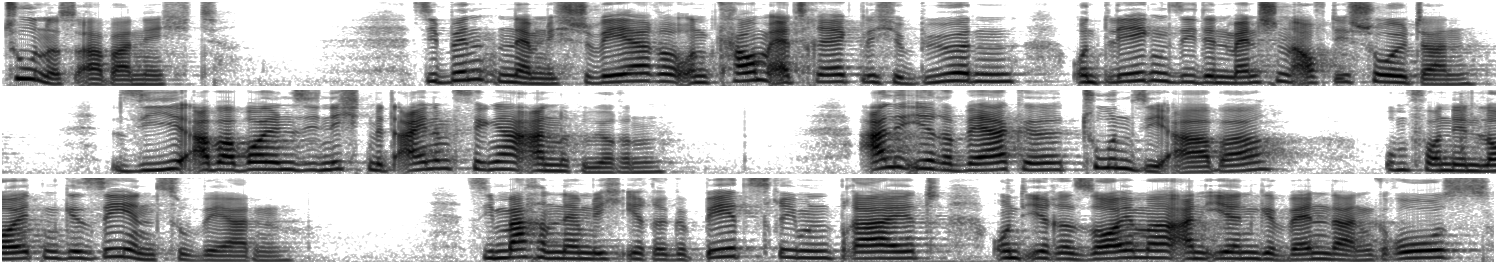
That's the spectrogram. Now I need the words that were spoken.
tun es aber nicht. Sie binden nämlich schwere und kaum erträgliche Bürden und legen sie den Menschen auf die Schultern. Sie aber wollen sie nicht mit einem Finger anrühren. Alle ihre Werke tun sie aber, um von den Leuten gesehen zu werden. Sie machen nämlich ihre Gebetsriemen breit und ihre Säume an ihren Gewändern groß,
